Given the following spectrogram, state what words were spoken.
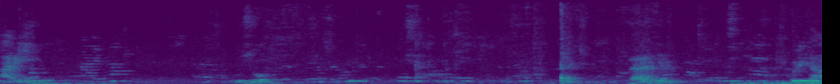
عريض وجوه بادية قولي لنا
